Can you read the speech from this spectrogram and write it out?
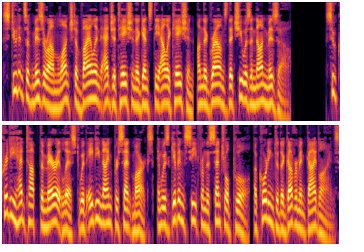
Students of Mizoram launched a violent agitation against the allocation, on the grounds that she was a non-Mizo. Sukriti had topped the merit list with 89% marks, and was given seat from the central pool, according to the government guidelines.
